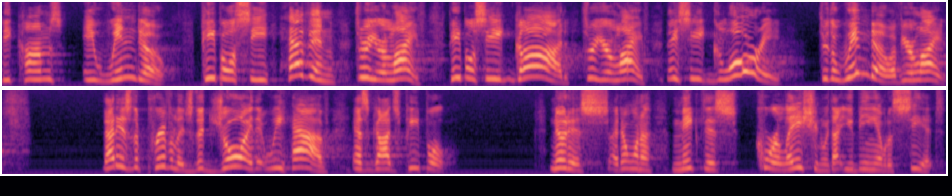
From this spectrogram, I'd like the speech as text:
becomes a window. People see heaven through your life. People see God through your life. They see glory through the window of your life. That is the privilege, the joy that we have as God's people. Notice, I don't want to make this correlation without you being able to see it.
